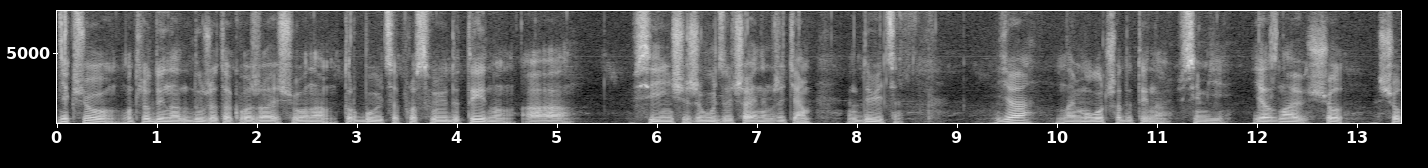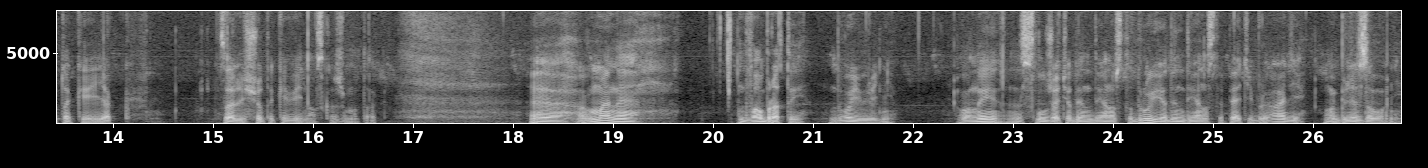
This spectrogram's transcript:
Якщо от людина дуже так вважає, що вона турбується про свою дитину, а всі інші живуть звичайним життям, дивіться, я наймолодша дитина в сім'ї. Я знаю, що, що таке, як взагалі, що таке війна, скажімо так. Е, в мене два брати двоюрідні. Вони служать один в 92-й, один 95-й бригаді мобілізовані.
